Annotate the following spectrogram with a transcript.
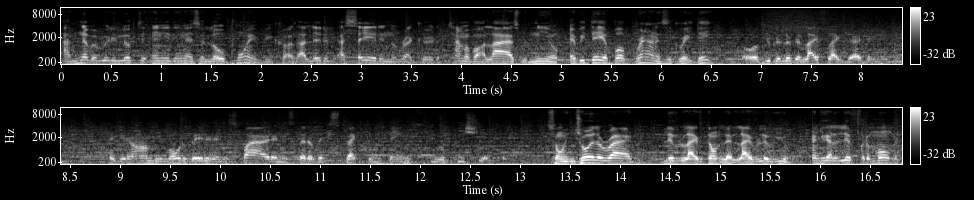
I've never really looked at anything as a low point because I literally, I say it in the record, Time of Our Lives with Ne-Yo, every day above ground is a great day. So if you could look at life like that, then you can take it on, be motivated and inspired, and instead of expecting things, you appreciate them. So enjoy the ride, live life, don't let life live you. And you gotta live for the moment.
